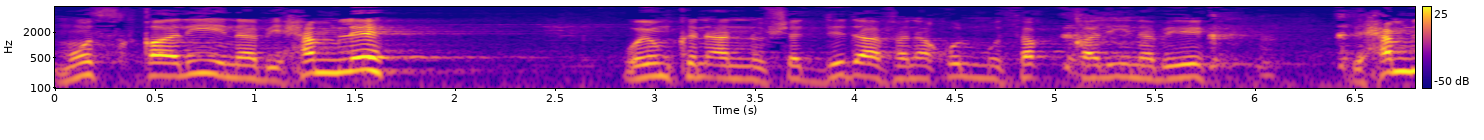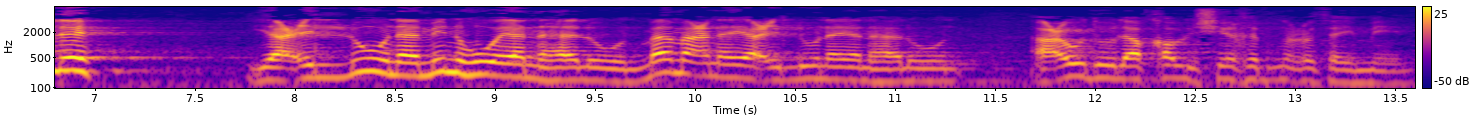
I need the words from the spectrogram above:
مثقلين بحمله ويمكن أن نشددها فنقول مثقلين به بحمله يعلون منه وينهلون. ما معنى يعلون ينهلون؟ أعود إلى قول الشيخ ابن عثيمين.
